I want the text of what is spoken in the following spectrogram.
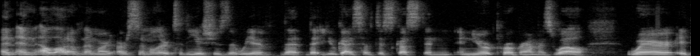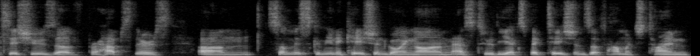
and and a lot of them are, are similar to the issues that we have that that you guys have discussed in in your program as well where it's issues of perhaps there's um, some miscommunication going on as to the expectations of how much time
